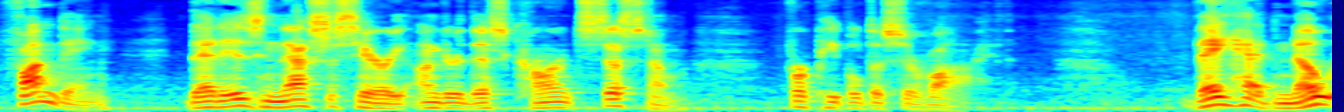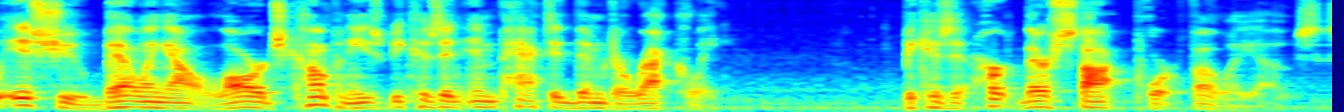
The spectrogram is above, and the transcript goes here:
funding that is necessary under this current system for people to survive. They had no issue bailing out large companies because it impacted them directly, because it hurt their stock portfolios.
